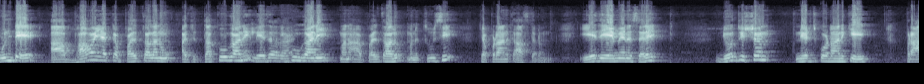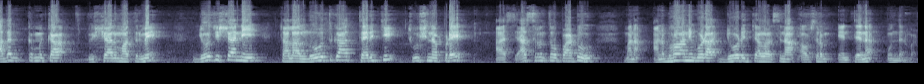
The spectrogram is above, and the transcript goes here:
ఉంటే ఆ భావం యొక్క ఫలితాలను అతి తక్కువ కానీ లేదా తక్కువ కానీ మన ఆ ఫలితాలు మనం చూసి చెప్పడానికి ఆస్కారం ఉంది. ఏది ఏమైనా సరే జ్యోతిష్యం నేర్చుకోవడానికి ప్రాథమిక విషయాలు మాత్రమే. జ్యోతిష్యాన్ని చాలా లోతుగా తెరిచి చూసినప్పుడే ఆ శాస్త్రంతో పాటు మన అనుభవాన్ని కూడా జోడించాల్సిన అవసరం ఎంతైనా ఉందన్నమాట.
